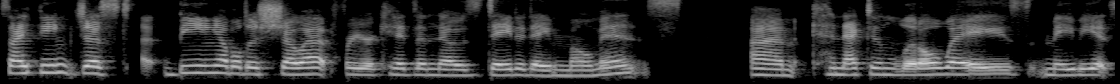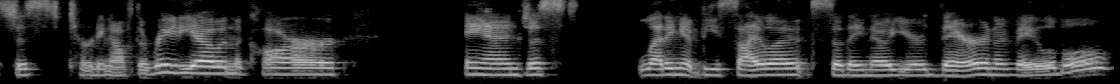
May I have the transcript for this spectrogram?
So I think just uh, being able to show up for your kids in those day to day moments, um, connect in little ways. Maybe it's just turning off the radio in the car and just letting it be silent so they know you're there and available.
